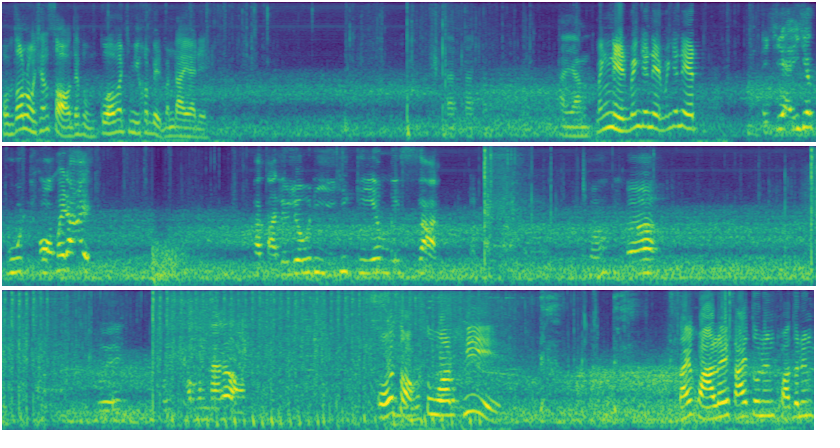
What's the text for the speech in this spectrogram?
ผมต้องลงชั้นสองแต่ผมกลัวว่ามันจะมีคนเบ็ดบันไดอะดิตัดตัดตัดพยายามแมงเน็ตแมงจะเน็ตแมงจะเน็ตไอ้เหี้ยไอ้เหี้ยกูออกไม่ได้ผ่าตัดเร็วๆดิที่เกมไอ้สัตว์เออเฮ้ยมึงเอามันมาแล้วเหรอโอ้สองตัวลูกพี่ ซ้ายขวาเลยซ้ายตัวหนึ่งขวาตัวหนึ่ง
